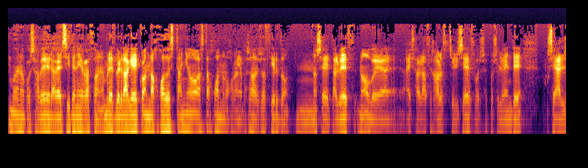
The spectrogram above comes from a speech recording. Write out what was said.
Bueno, pues a ver, a ver si tenéis razón. Hombre, es verdad que cuando ha jugado este año ha estado jugando mejor que el año pasado, eso es cierto. Mm, no sé, tal vez, ¿no? Habéis hablado, fijaros, Cherisev, pues posiblemente sea el,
